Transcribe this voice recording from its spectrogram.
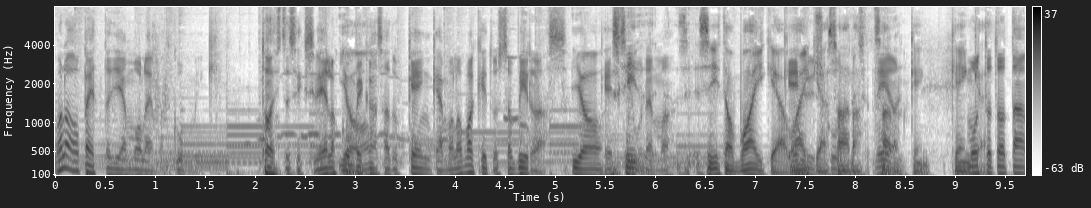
Me ollaan opettajia molemmat kumminkin. Toistaiseksi ei ole Joo. kumpikaan saatu kenkää. Me ollaan vakituissa virassa. Joo, keski siitä, siitä on vaikea, vaikea saada, saada Niin on. ken, kenkää. Mutta tota,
